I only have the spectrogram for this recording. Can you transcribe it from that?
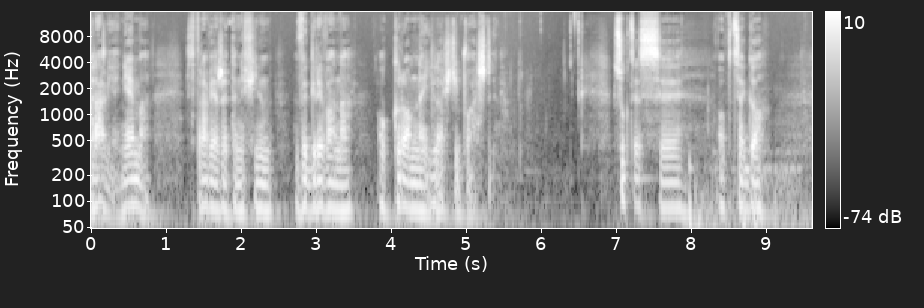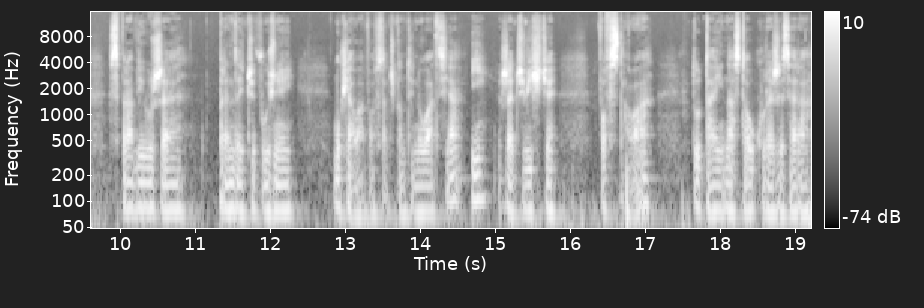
prawie nie ma, sprawia, że ten film wygrywa na ogromnej ilości płaszczyzn. Sukces y, obcego sprawił, że prędzej czy później musiała powstać kontynuacja i rzeczywiście powstała. Tutaj na stołku reżysera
